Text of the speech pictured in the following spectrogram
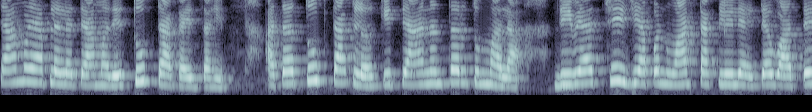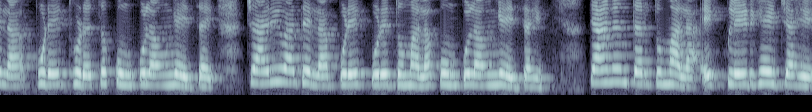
त्यामुळे आपल्याला त्यामध्ये तूप टाकायचं आहे. आता तूप टाकलं की त्यानंतर तुम्हाला दिव्याची जी आपण वाट टाकलेली आहे त्या वातेला पुढे थोडंसं कुंकू लावून घ्यायचं आहे चारी वातेला पुढे पुढे तुम्हाला कुंकू लावून घ्यायचं आहे. त्यानंतर तुम्हाला एक प्लेट घ्यायची आहे.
